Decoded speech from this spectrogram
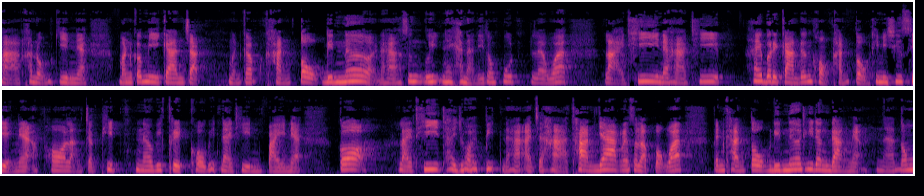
หาขนมกินเนี่ยมันก็มีการจัด เหมือนกับขันโตกดินเนอร์นะคะซึ่งในขณะนี้ต้องพูดแล้วว่าหลายที่นะคะที่ให้บริการเรื่องของขันโตกที่มีชื่อเสียงเนี่ยพอหลังจากพิษนะวิกฤตโควิด -19 ไปเนี่ยก็หลายที่ทยอยปิดนะคะอาจจะหาทานยากนะสำหรับบอกว่าเป็นขันโตกดินเนอร์ที่ดังๆเนี่ยนะต้อง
